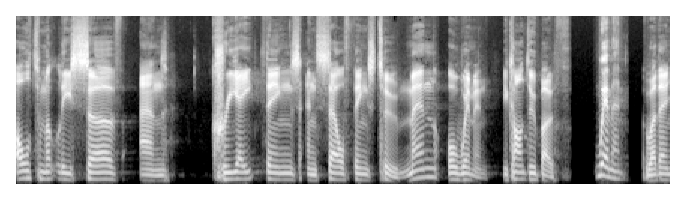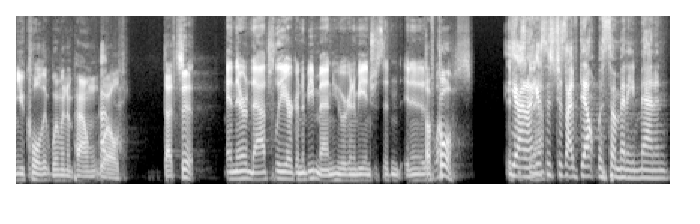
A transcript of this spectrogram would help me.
ultimately serve and create things and sell things to? Men or women? You can't do both. women. Well, then you call it Women Empowerment World. Okay. That's it. And there naturally are going to be men who are going to be interested in, in it as well. Of well. course. It's yeah, and I guess happen. it's just I've dealt with so many men and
